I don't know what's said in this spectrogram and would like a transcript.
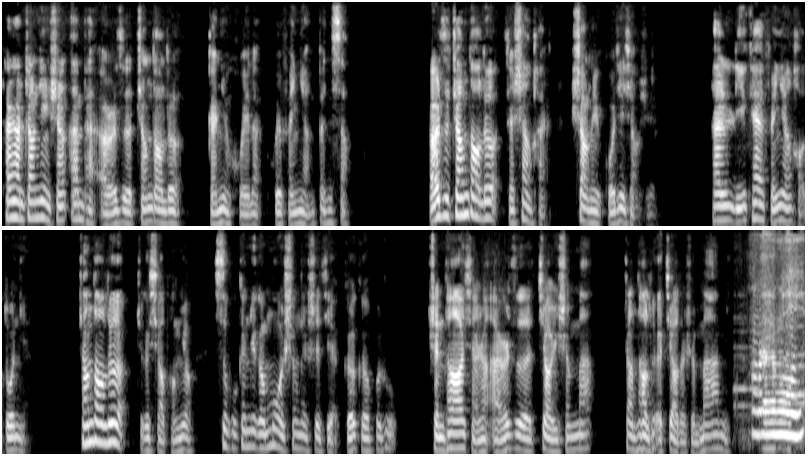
他让张晋生安排儿子张道乐赶紧回来，回汾阳奔丧。儿子张道乐在上海上那个国际小学，他离开汾阳好多年。张道乐这个小朋友似乎跟这个陌生的世界格格不入。沈涛想让儿子叫一声妈，张道乐叫的是妈咪。妈咪，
